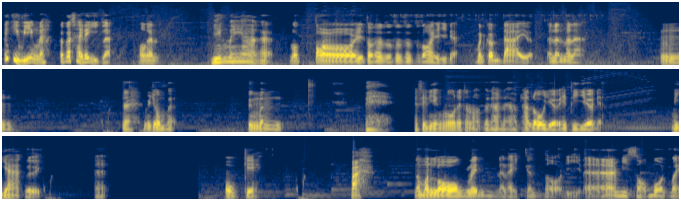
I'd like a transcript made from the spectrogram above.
ไม่กี่วิเองนะแล้วก็ใช้ได้อีกแล้วเพราะงั้นเลี้ยงไม่ยากฮะเราต่อยต่อยต่อยต่อยต่อยต่อยเนี่ย มันก็ได้แบบอันนั้นมาละอืม นะคุณผู้ชมฮะซึ่งมัน แหมให้จะเลี้ยงโล่ได้ตลอดเวลานะครับ ถ้าโล่เยอะให้พีเยอะเนี่ย ไม่ยากเลยนะโอเคป่ะเรามาลองเล่นอะไรกันต่อดีนะ มีสองโหมดใหม่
